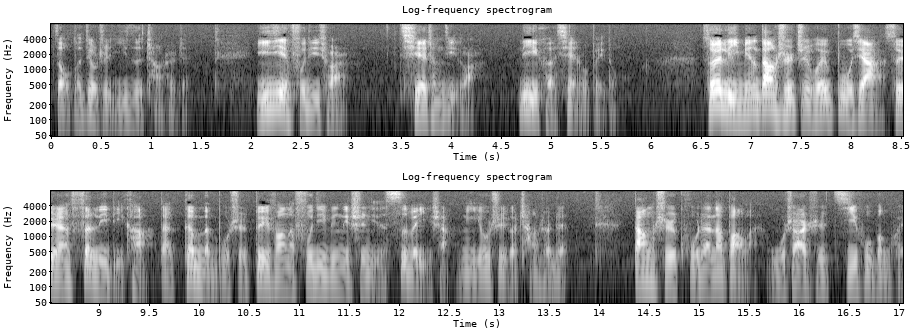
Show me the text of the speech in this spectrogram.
走的就是一字长蛇阵，一进伏击圈，切成几段，立刻陷入被动。所以李明当时指挥部下虽然奋力抵抗，但根本不是对方的伏击兵力是你的四倍以上，你又是一个长蛇阵。当时苦战到傍晚，五十二师几乎崩溃，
